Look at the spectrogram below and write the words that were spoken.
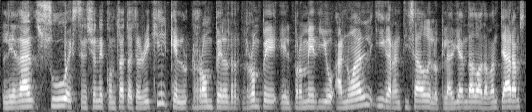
le dan su extensión de contrato a Terry Hill, que rompe el, rompe el promedio anual y garantizado de lo que le habían dado a Davante Adams.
